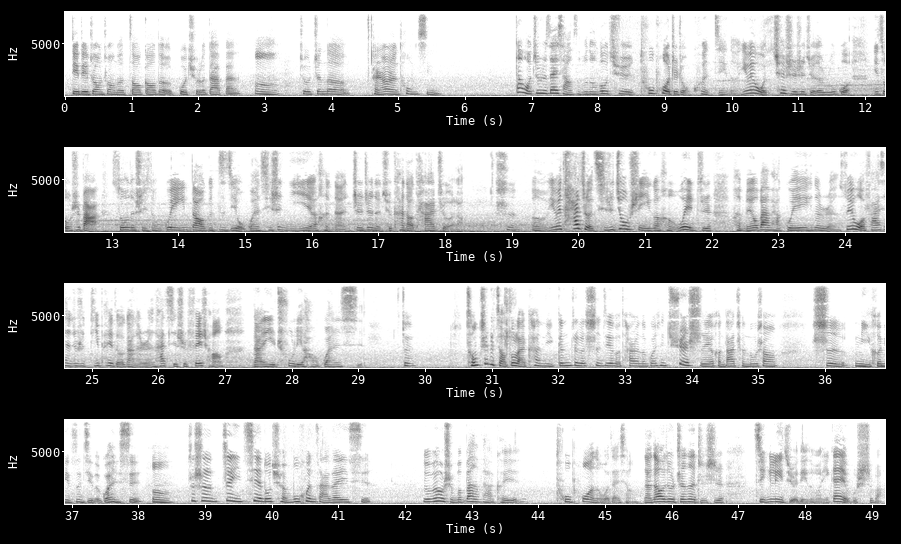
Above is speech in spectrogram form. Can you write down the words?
跌跌撞撞的糟糕的过去了大半，嗯。就真的很让人痛心。但我就是在想，怎么能够去突破这种困境呢？因为我确实是觉得，如果你总是把所有的事情都归因到跟自己有关，其实你也很难真正的去看到他者了。是，嗯，因为他者其实就是一个很未知、很没有办法归因的人，所以我发现，就是低配得感的人，他其实非常难以处理好关系。对。从这个角度来看，你跟这个世界和他人的关系，确实也很大程度上是你和你自己的关系。嗯，就是这一切都全部混杂在一起。有没有什么办法可以突破呢？我在想，难道就真的只是经历决定的吗？应该也不是吧。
